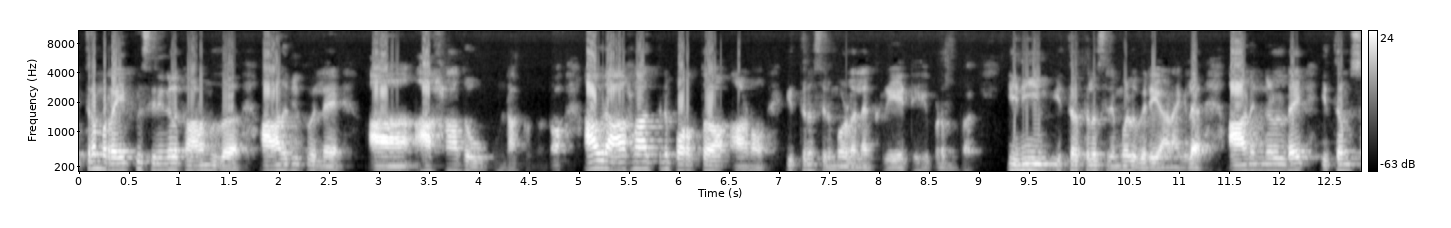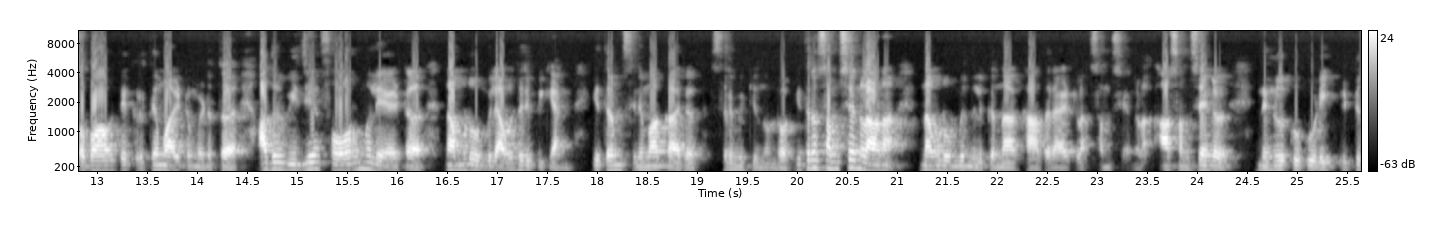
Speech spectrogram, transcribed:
ഇത്തരം റേപ്പ് സിനിമകൾ കാണുന്നത് ആളുകൾക്ക് വല്ല ആഹ്ലാദവും ഉണ്ടാക്കുന്നുണ്ടോ? ആ ഒരു ആഹ്ലാദത്തിന് പുറത്ത് ആണോ ഇത്തരം സിനിമകളെല്ലാം ക്രിയേറ്റ് ചെയ്യപ്പെടുന്നത്? ഇനിയും ഇത്തരത്തിലുള്ള സിനിമകൾ വരികയാണെങ്കിൽ ആണുങ്ങളുടെ ഇത്തരം സ്വഭാവത്തെ കൃത്യമായിട്ടും എടുത്ത് അതൊരു വിജയ ഫോർമുലയായിട്ട് നമ്മുടെ മുമ്പിൽ അവതരിപ്പിക്കാൻ ഇത്തരം സിനിമാക്കാർ ശ്രമിക്കുന്നുണ്ടോ? ഇത്തരം സംശയങ്ങളാണ് നമ്മുടെ മുമ്പിൽ നിൽക്കുന്ന കാതലായിട്ടുള്ള സംശയങ്ങൾ. ആ സംശയങ്ങൾ നിങ്ങൾക്ക് കൂടി ഇട്ട്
